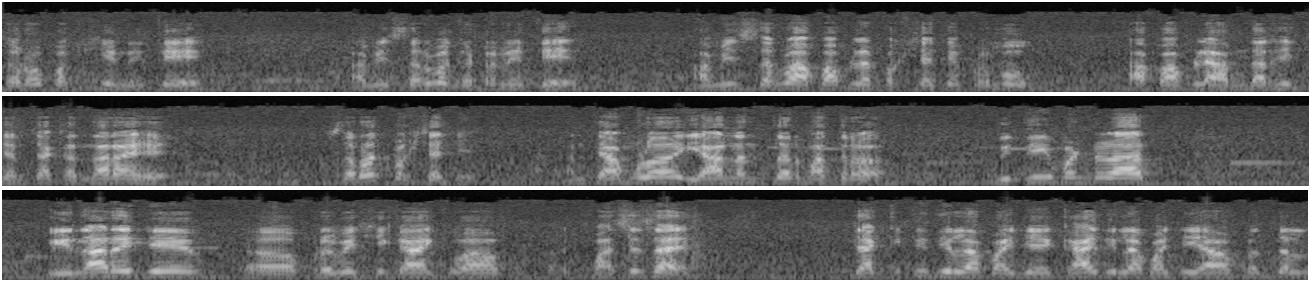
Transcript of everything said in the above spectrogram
सर्वपक्षीय नेते आम्ही सर्व गटनेते आम्ही सर्व आपापल्या पक्षाचे प्रमुख आपापल्या आमदारशी चर्चा करणार आहे सर्वच पक्षाचे. आणि त्यामुळं यानंतर मात्र विधिमंडळात येणारे जे प्रवेशिका किंवा पासेस आहेत त्या किती दिल्या पाहिजे काय दिल्या पाहिजे याबद्दल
